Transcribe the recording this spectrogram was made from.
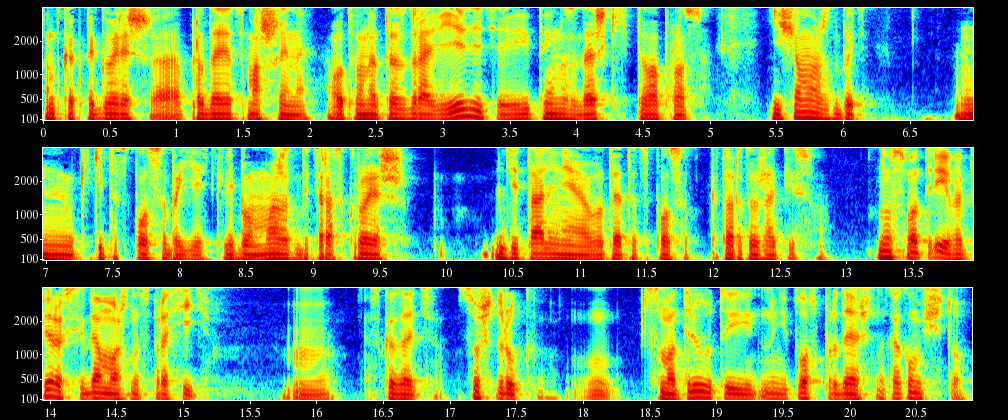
Вот как ты говоришь, э, продавец машины. Вот вы на тест-драйве ездите, и ты ему задаешь какие-то вопросы. Еще, может быть, какие-то способы есть. Либо, может быть, раскроешь детальнее вот этот способ, который ты уже описывал. Ну, смотри, во-первых, всегда можно спросить. Сказать, слушай, друг, смотрю, ты ну, неплохо продаешь. На каком счету?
